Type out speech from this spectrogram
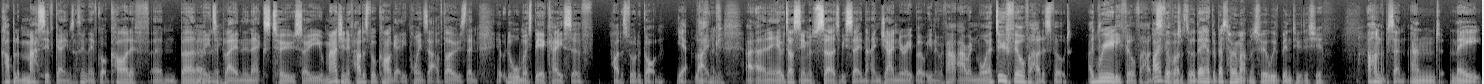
couple of massive games. I think they've got Cardiff and Burnley, to play in the next two. So you imagine if Huddersfield can't get any points out of those, then it would almost be a case of Huddersfield are gone. Yeah, like, uh, and it does seem absurd to be saying that in January. But you know, without Aaron Mooy, I do feel for Huddersfield. I really feel for Huddersfield. I feel for Huddersfield. They had the best home atmosphere we've been to this year, hundred percent. and they,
